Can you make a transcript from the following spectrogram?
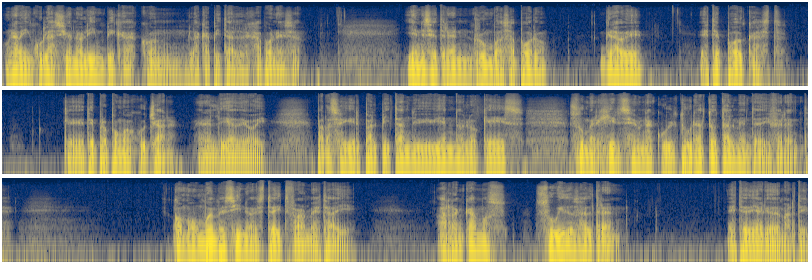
una vinculación olímpica con la capital japonesa. Y en ese tren rumbo a Sapporo grabé este podcast que te propongo escuchar en el día de hoy, para seguir palpitando y viviendo lo que es sumergirse en una cultura totalmente diferente. Como un buen vecino, State Farm está ahí. Arrancamos subidos al tren. Este diario de Martín.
